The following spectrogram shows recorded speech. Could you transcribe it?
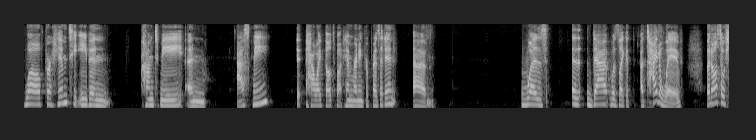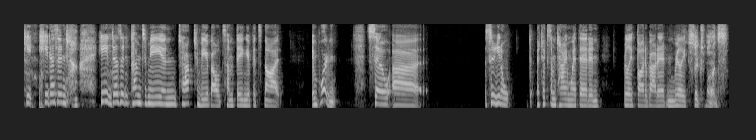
Well, for him to even come to me and ask me how I felt about him running for president um, was uh, that was like a, a tidal wave. But also he he doesn't he doesn't come to me and talk to me about something if it's not important. So uh, so you know i took some time with it and really thought about it and really six months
